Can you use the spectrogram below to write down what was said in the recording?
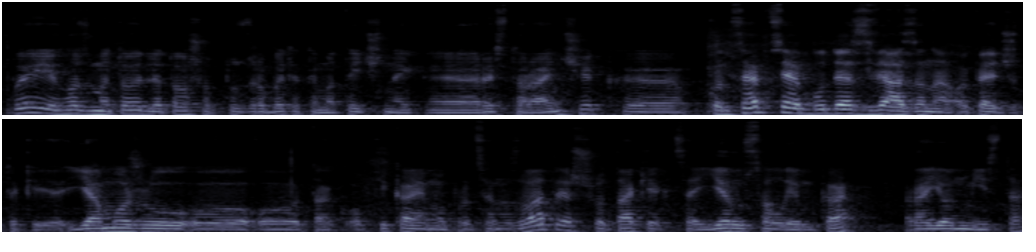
Купив його з метою для того, щоб тут зробити тематичний е, ресторанчик. Е, Концепція буде зв'язана, опять же таки, я можу о, о, так обтікаємо про це назвати, що так як це Єрусалимка, район міста.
